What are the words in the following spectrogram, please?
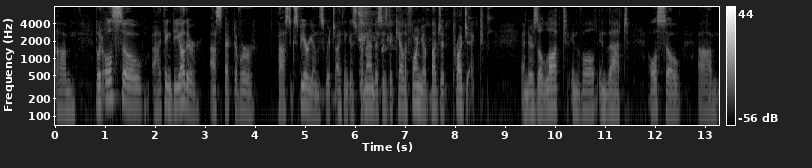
Um, but also, I think the other aspect of her past experience, which I think is tremendous, is the California Budget Project. And there's a lot involved in that. Also, um,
